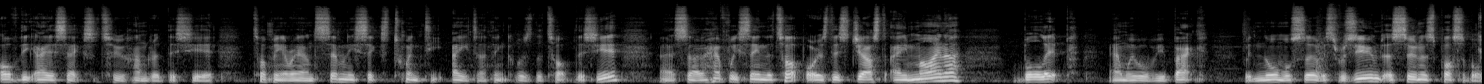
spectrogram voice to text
of the ASX 200 this year? Topping around 76.28, I think was the top this year. Uh, so, have we seen the top, or is this just a minor blip? And we will be back with normal service resumed as soon as possible.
